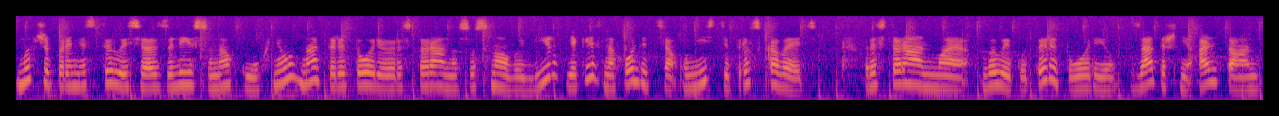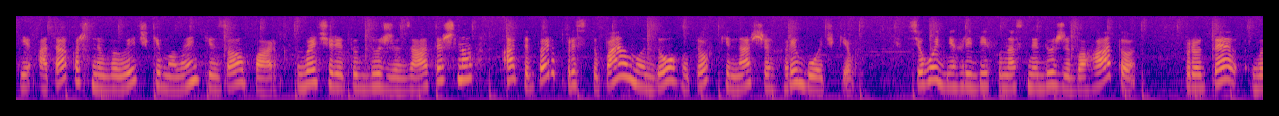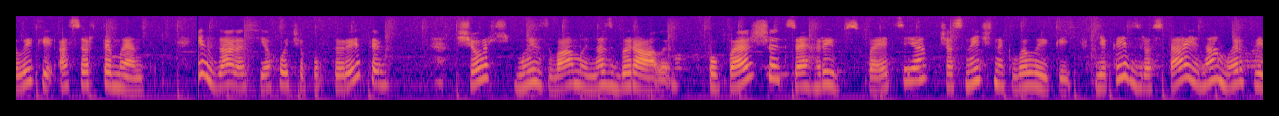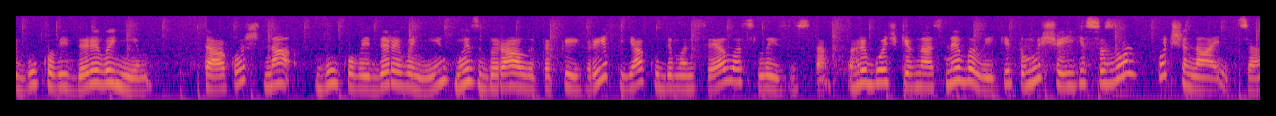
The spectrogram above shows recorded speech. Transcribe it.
Ми вже перемістилися з лісу на кухню на територію ресторану Сосновий бір, який знаходиться у місті Трускавець. Ресторан має велику територію, затишні альтанки, а також невеличкий маленький зоопарк. Ввечері тут дуже затишно. А тепер приступаємо до готовки наших грибочків. Сьогодні грибів у нас не дуже багато, проте великий асортимент. І зараз я хочу повторити, що ж ми з вами назбирали. По-перше, це гриб спеція, часничник великий, який зростає на мертвій буковій деревині. Також на буковій деревині ми збирали такий гриб, як у деманцела слизиста. Грибочки в нас невеликі, тому що її сезон починається.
